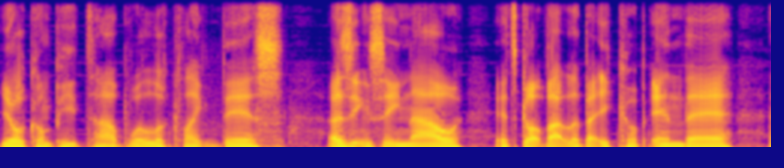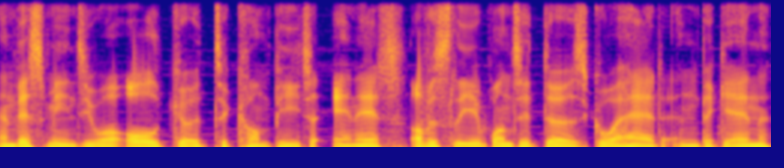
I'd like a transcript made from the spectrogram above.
your compete tab will look like this. As you can see now, it's got that Llobeti Cup in there, and this means you are all good to compete in it. Obviously, once it does, go ahead and begin,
